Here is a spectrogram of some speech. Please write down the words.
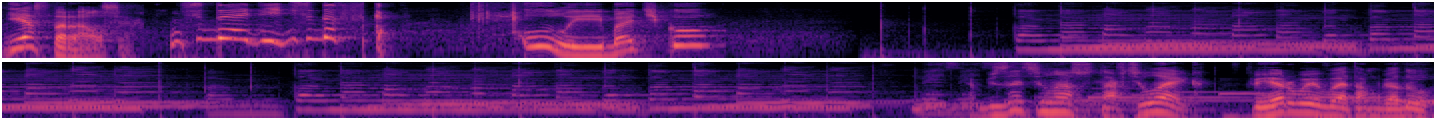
Я старался. Сюда иди, иди сюда, сука. Улыбочку. Обязательно ставьте лайк. Первый в этом году.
